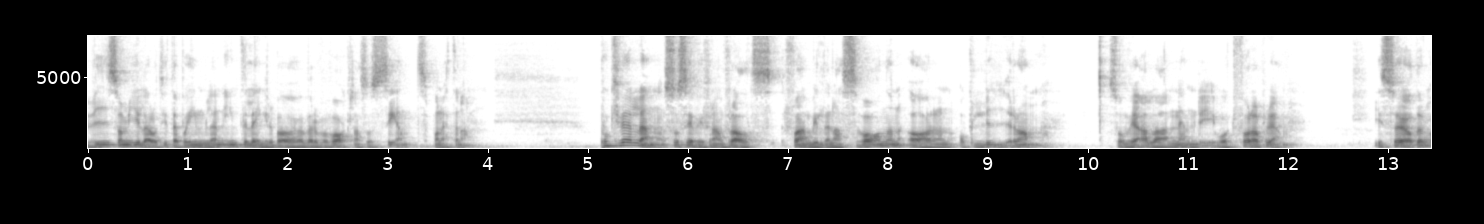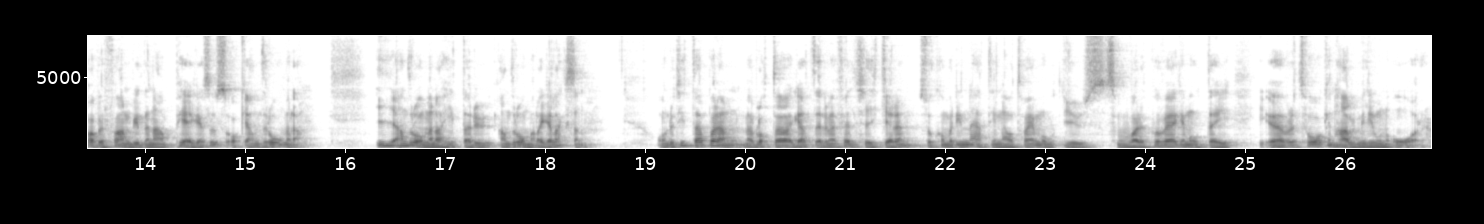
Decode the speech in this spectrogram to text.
vi som gillar att titta på himlen inte längre behöver vara vakna så sent på nätterna. På kvällen så ser vi framförallt stjärnbilderna Svanen, Ören och Lyran. Som vi alla nämnde i vårt förra program. I söder har vi stjärnbilderna Pegasus och Andromeda. I Andromeda hittar du Andromeda-galaxen. Om du tittar på den med blotta ögat eller med fältkikare så kommer din näthinna att ta emot ljus som har varit på väg emot dig i över 2,5 miljon år.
